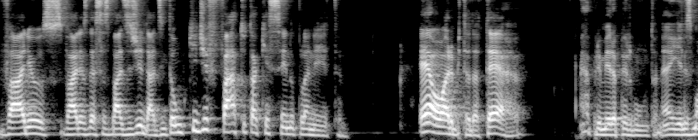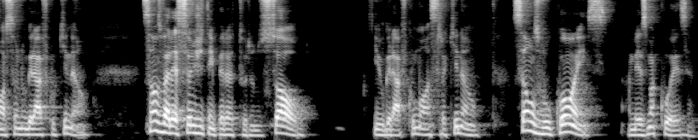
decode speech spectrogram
vários, várias dessas bases de dados. Então, o que de fato está aquecendo o planeta? É a órbita da Terra? É a primeira pergunta, né? E eles mostram no gráfico que não. São as variações de temperatura no Sol? E o gráfico mostra que não. São os vulcões? A mesma coisa.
